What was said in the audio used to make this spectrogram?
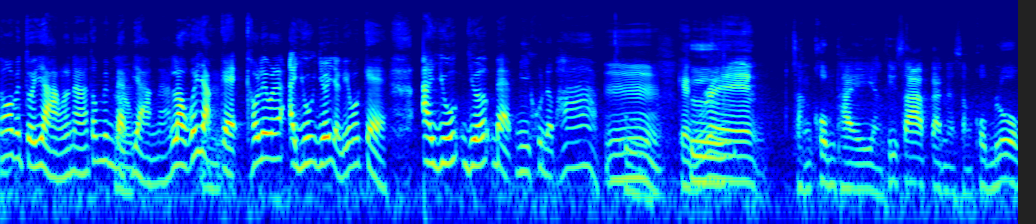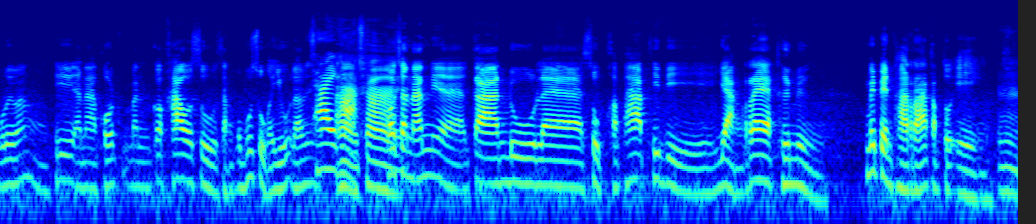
ก็เป็นตัวอย่างแล้วนะ ต้องเป็นแบครับบอย่างนะ เราก็อยากแก่เขาเรียกว่าอายุเยอะอย่าเรียกว่าแก่ อายุเยอะแบบมีคุณภาพอืมแข็งคือแรง สังคมไทยอย่างที่ทราบกันนะสังคมโลกเลยมั้งที่อนาคตมันก็เข้าสู่สังคมผู้สูงอายุแล้วนี่ใช่ค่ะอ่าใช่เพราะฉะนั้นเนี่ยการดูแลสุขภาพที่ดีอย่างแรกคือหนึ่งไม่เป็นภาระกับตัวเองอืม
